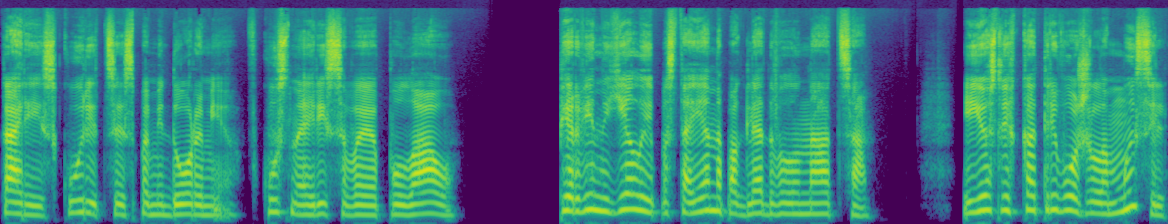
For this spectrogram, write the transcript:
карри из курицы с помидорами, вкусное рисовое пулау. Первин ела и постоянно поглядывала на отца. Ее слегка тревожила мысль,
